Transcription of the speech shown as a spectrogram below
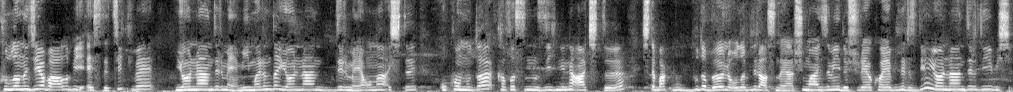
kullanıcıya bağlı bir estetik ve yönlendirmeye, mimarın da yönlendirmeye, ona işte o konuda kafasını, zihnini açtığı, işte bak bu, bu da böyle olabilir aslında ya şu malzemeyi de şuraya koyabiliriz diye yönlendirdiği bir şey,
